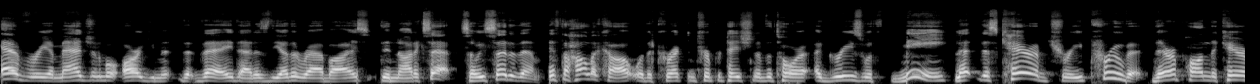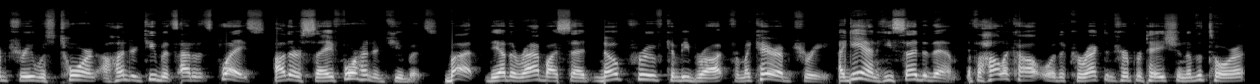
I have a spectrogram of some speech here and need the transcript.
every imaginable argument that they, that is the other rabbis, did not accept. So he said to them, if the halakha or the correct interpretation of the Torah agrees with me, let this carob tree prove it. Thereupon the carob tree was torn a hundred cubits out of its place. Others say 400 cubits. But the other rabbi said, No proof can be brought from a carob tree. Again, he said to them, If the halakha or the correct interpretation of the Torah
